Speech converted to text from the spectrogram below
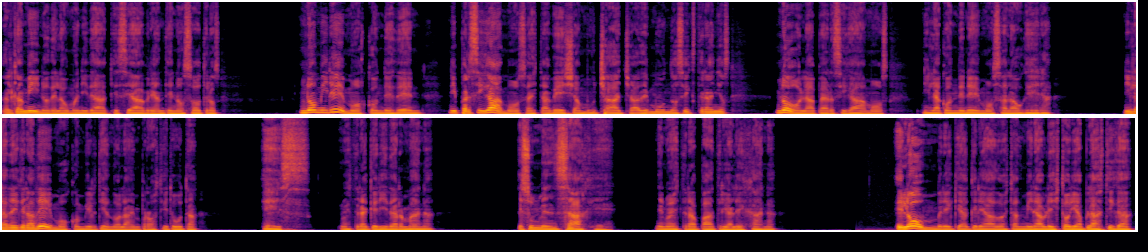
al camino de la humanidad que se abre ante nosotros. No miremos con desdén ni persigamos a esta bella muchacha de mundos extraños, no la persigamos ni la condenemos a la hoguera, ni la degrademos convirtiéndola en prostituta. Es nuestra querida hermana, es un mensaje de nuestra patria lejana. El hombre que ha creado esta admirable historia plástica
